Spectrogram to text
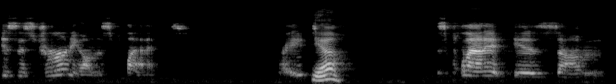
is this journey on this planet, right? Yeah. This planet is, um,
